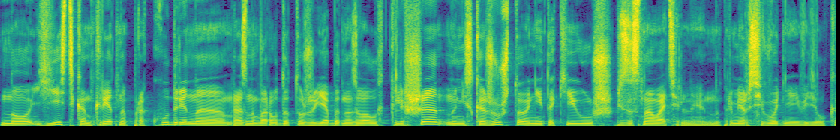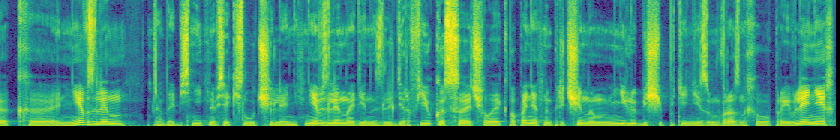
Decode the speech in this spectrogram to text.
Но есть конкретно про Кудрина разного рода тоже, я бы назвал их клише, но не скажу, что они такие уж безосновательные. Например, сегодня я видел, как э, Невзлин, надо объяснить на всякий случай Леонид Невзлин, один из лидеров ЮКОСа, человек по понятным причинам, не любящий путинизм в разных его проявлениях,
